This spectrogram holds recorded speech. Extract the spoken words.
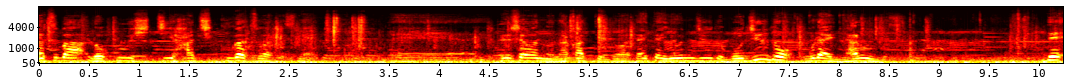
夏場678月はですね、えー、ペルシャ湾の中っていうのはだいたい40度50度ぐらいになるんです。で、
